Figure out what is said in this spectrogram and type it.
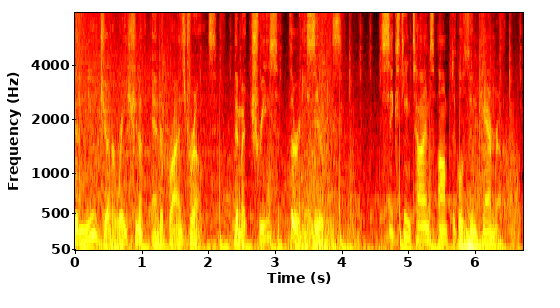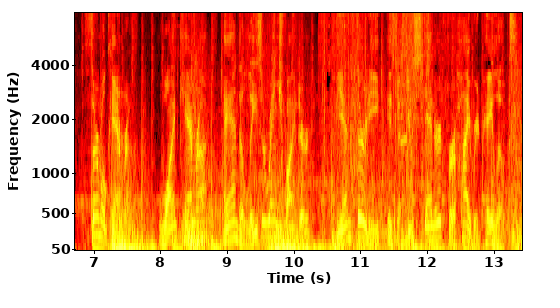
the new generation of enterprise drones, the Matrice 30 series. 16 times optical zoom camera, thermal camera, wide camera, and a laser rangefinder, the M30 is the new standard for hybrid payloads.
